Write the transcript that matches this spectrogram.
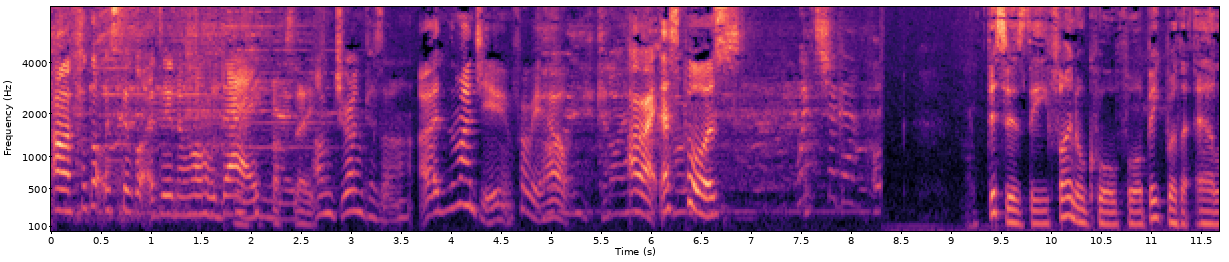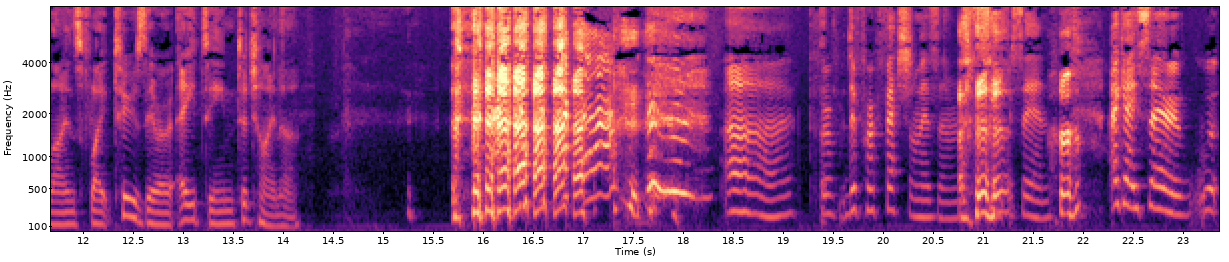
Oh, I forgot we've still got to do the whole day. Fuck's sake. I'm drunk as well. I mind you, it'd probably help. All right, let's pause. with sugar. This is the final call for Big Brother Airlines Flight 2018 to China. Ah, pro- the professionalism seeps in. Okay, so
